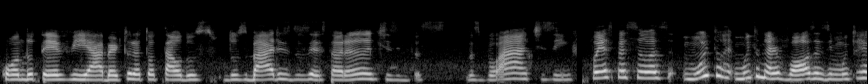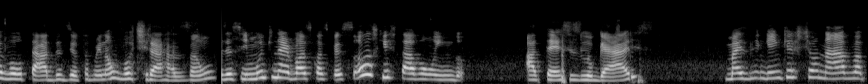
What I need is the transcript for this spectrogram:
quando teve a abertura total dos, dos bares, dos restaurantes e dos, das boates, enfim. Foi as pessoas muito, muito nervosas e muito revoltadas, e eu também não vou tirar a razão, mas assim, muito nervosas com as pessoas que estavam indo até esses lugares, mas ninguém questionava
